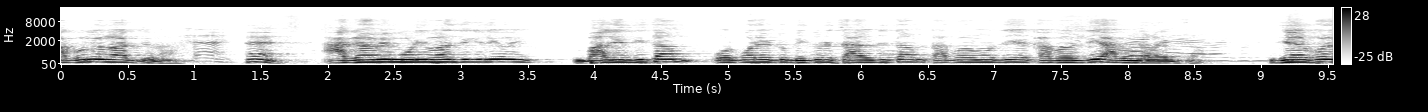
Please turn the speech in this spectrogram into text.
আগুনও লাগছে না। হ্যাঁ আগে আমি মুড়ি ভাজতে গেলে ওই বালি দিতাম ওর পরে একটু ভিতরে চাল দিতাম তারপর মধ্যে কাগজ দিয়ে আগুন জ্বালাই দিতাম। দেওয়ার পরে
